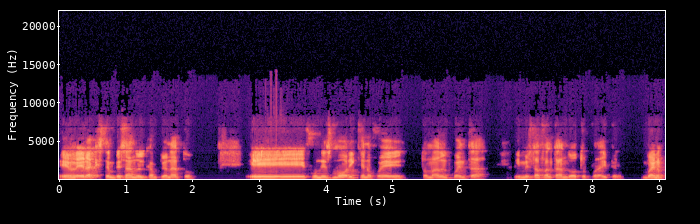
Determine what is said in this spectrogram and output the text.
Herrera que está empezando el campeonato, eh, Funes Mori que no fue tomado en cuenta, y me está faltando otro por ahí, pero bueno,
